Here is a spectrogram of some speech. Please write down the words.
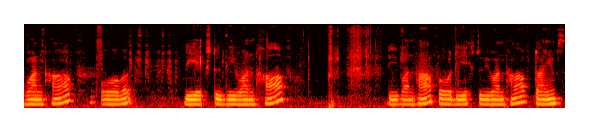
1 half over dx to the 1 half d 1 half over dx to the 1 half times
